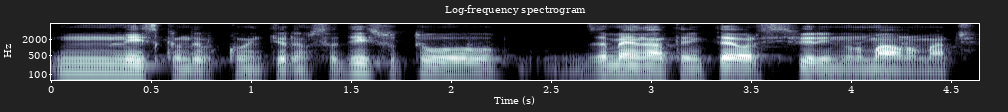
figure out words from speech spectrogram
Не искам да коментирам съдейството. За мен Антони Телър си свири нормално матч.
